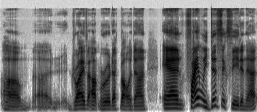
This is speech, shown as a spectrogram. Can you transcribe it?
um, uh, drive out Merodach Baladan, and finally did succeed in that.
